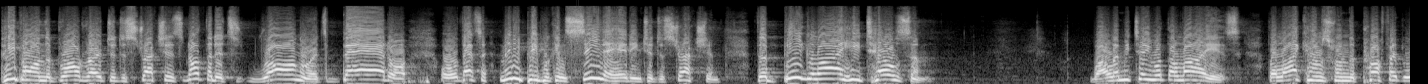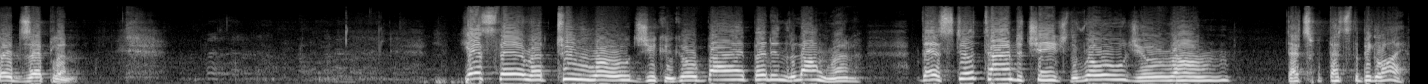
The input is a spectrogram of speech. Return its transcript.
people on the broad road to destruction, it's not that it's wrong or it's bad or, or that's, many people can see they're heading to destruction. The big lie he tells them, well, let me tell you what the lie is. The lie comes from the prophet Led Zeppelin. Yes, there are two roads you can go by, but in the long run, there's still time to change the road you're on. That's, that's the big lie.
